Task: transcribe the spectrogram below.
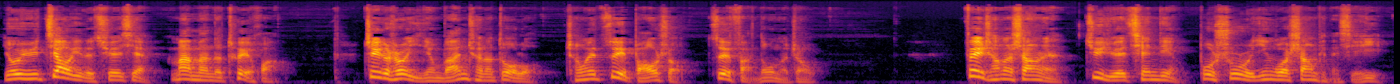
由于教义的缺陷，慢慢的退化，这个时候已经完全的堕落，成为最保守、最反动的州。费城的商人拒绝签订不输入英国商品的协议，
